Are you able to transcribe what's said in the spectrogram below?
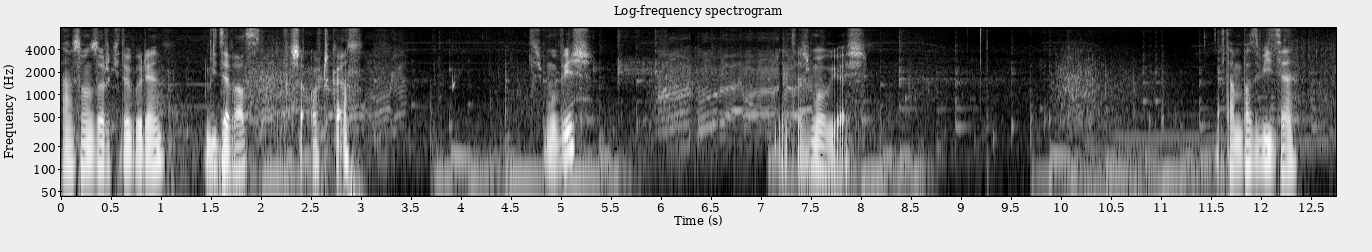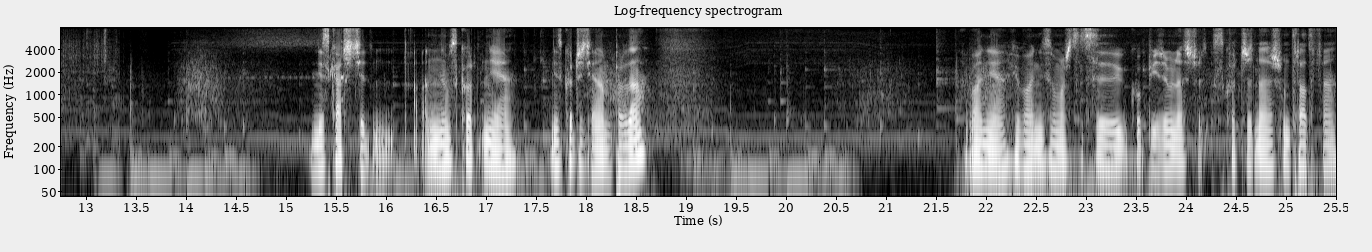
Tam są zorki do góry. Widzę was. Wasze oczka. Coś mówisz? Też mówiłeś. Ja tam was widzę. Nie skaczcie. Nie, nie, nie skoczycie nam, prawda? Chyba nie, chyba nie są aż tacy głupi, żeby nas skoczyć na naszą tratwę.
